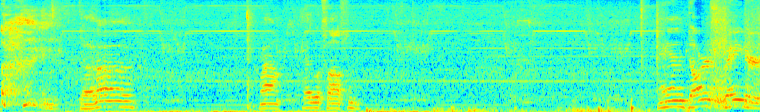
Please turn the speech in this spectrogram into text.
Ta-da! Wow, that looks awesome. And Darth Vader.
